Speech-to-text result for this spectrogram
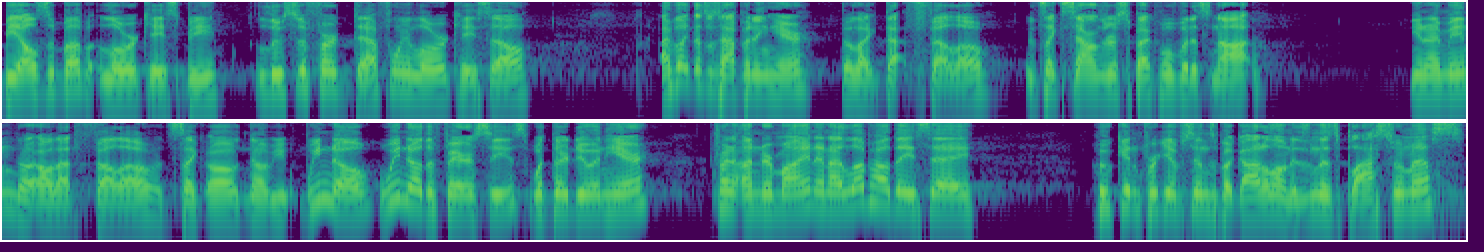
Beelzebub, lowercase b. Lucifer, definitely lowercase l. I feel like that's what's happening here. They're like, that fellow. It's like sounds respectful, but it's not. You know what I mean? Oh, that fellow. It's like, oh, no, we know. We know the Pharisees, what they're doing here, trying to undermine. And I love how they say, who can forgive sins but God alone? Isn't this blasphemous?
